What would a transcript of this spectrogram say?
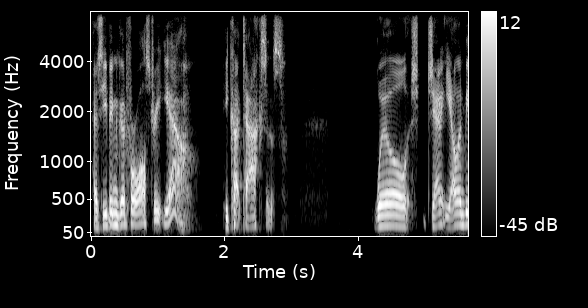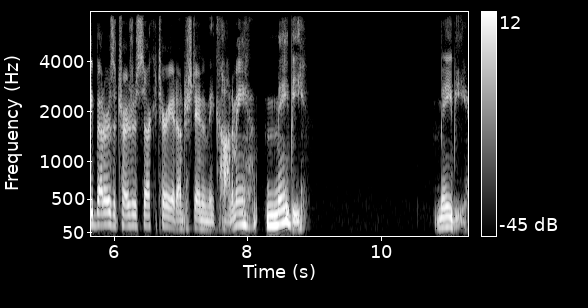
Has he been good for Wall Street? Yeah. He cut taxes. Will Janet Yellen be better as a Treasury Secretary at understanding the economy? Maybe. Maybe.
